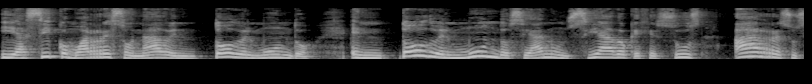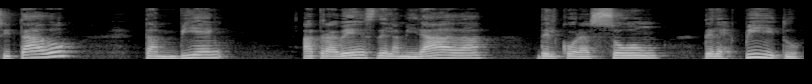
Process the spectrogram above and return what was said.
Y así como ha resonado en todo el mundo, en todo el mundo se ha anunciado que Jesús ha resucitado, también a través de la mirada, del corazón, del espíritu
